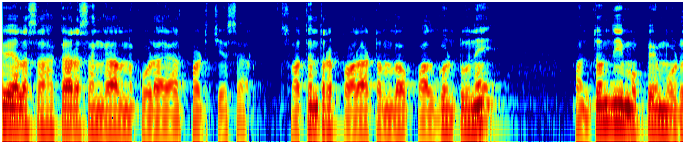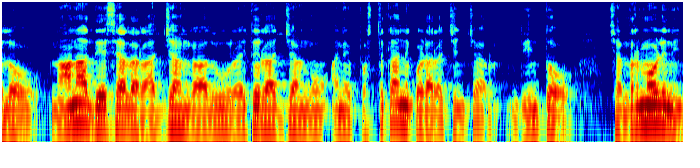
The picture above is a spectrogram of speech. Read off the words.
వేల సహకార సంఘాలను కూడా ఏర్పాటు చేశారు. స్వాతంత్ర పోరాటంలో పాల్గొంటూనే పంతొమ్మిది ముప్పై మూడులో నానా దేశాల రాజ్యాంగాలు రైతు రాజ్యాంగం అనే పుస్తకాన్ని కూడా రచించారు. దీంతో చంద్రమౌళిని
